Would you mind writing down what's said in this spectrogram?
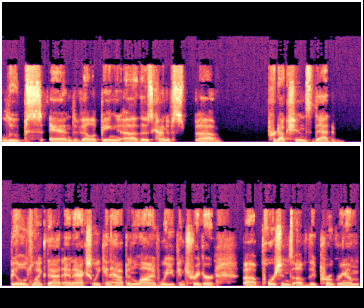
loops and developing uh, those kind of uh, productions that build like that and actually can happen live where you can trigger uh, portions of the program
